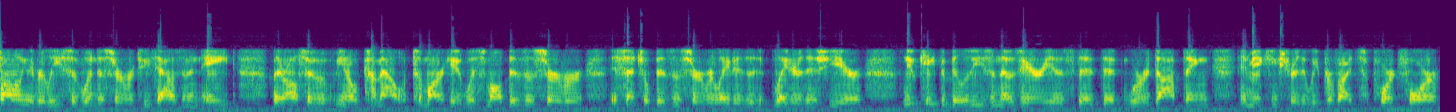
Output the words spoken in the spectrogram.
following the release of Windows Server 2008. They're also, you know, come out to market with Small Business Server, Essential Business Server later later this year. New capabilities in those areas that that we're adopting and making sure that we provide support for.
